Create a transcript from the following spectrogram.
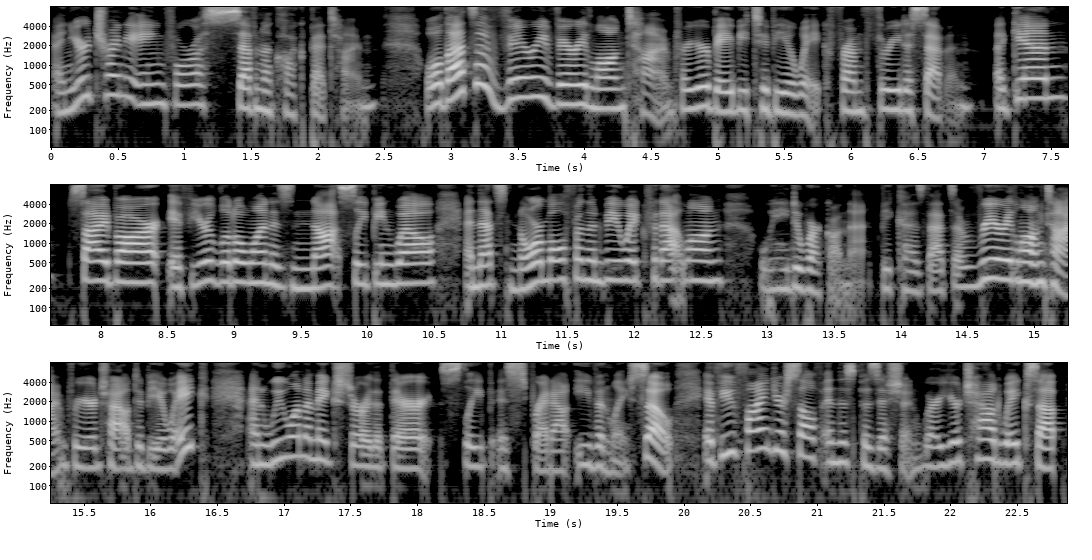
and you're trying to aim for a seven o'clock bedtime. Well, that's a very, very long time for your baby to be awake from three to seven. Again, sidebar if your little one is not sleeping well and that's normal for them to be awake for that long, we need to work on that because that's a very long time for your child to be awake. And we want to make sure that their sleep is spread out evenly. So if you find yourself in this position where your child wakes up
